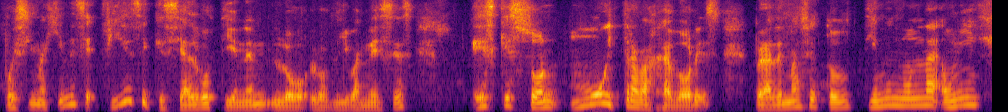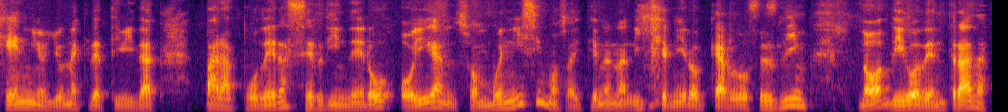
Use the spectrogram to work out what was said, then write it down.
pues imagínense, fíjense que si algo tienen lo, los libaneses, es que son muy trabajadores, pero además de todo tienen una, un ingenio y una creatividad para poder hacer dinero. Oigan, son buenísimos. Ahí tienen al ingeniero Carlos Slim, ¿no? Digo de entrada.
